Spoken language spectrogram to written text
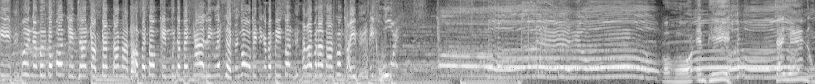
มีมึงน่ะมึงต้องป้อนกินเชิญกับกันตังอะทองไปต้มกินมึงจะเป็นแค่ลิงและเสือกจะโง่บินจะกลับไปปีนต้นทะเลาะประตาส้นตีนไอ้ควยโอ้โห MP ใจเย็นโอ้โห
